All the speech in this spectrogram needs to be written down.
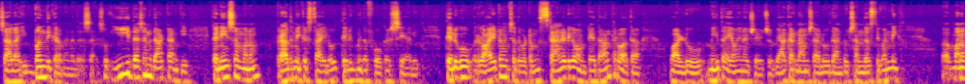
చాలా ఇబ్బందికరమైన దశ. సో ఈ దశను దాటడానికి కనీసం మనం ప్రాథమిక స్థాయిలో తెలుగు మీద ఫోకస్ చేయాలి. తెలుగు రాయటం చదవటం స్టాండర్డ్గా ఉంటే దాని తర్వాత వాళ్ళు మిగతా ఏమైనా చేయొచ్చు. వ్యాకరణాంశాలు దాంట్లో ఛందస్సు ఇవన్నీ ఆ, మనం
